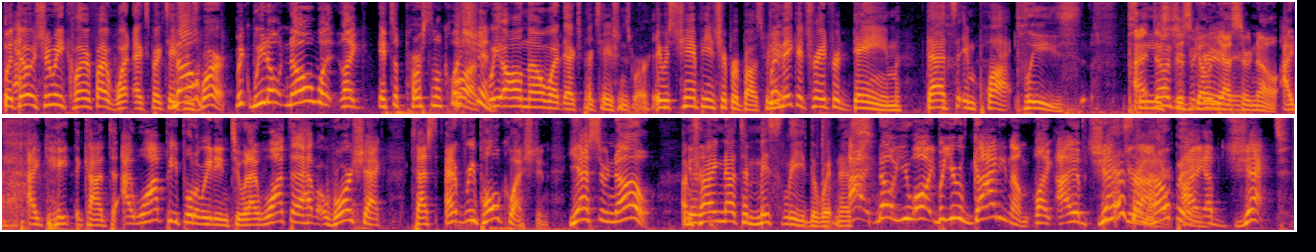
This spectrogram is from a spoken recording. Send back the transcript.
But don't, shouldn't we clarify what expectations no, were? we, we don't know what. Like it's a personal question. Look, we all know what the expectations were. It was championship or bust. When Wait. you make a trade for Dame, that's implied. please. Please just go yes you. or no. I I hate the content. I want people to read into it. I want to have a Rorschach test every poll question. Yes or no. I'm You know, trying not to mislead the witness. I, no, you are, but you're guiding them. Like I object. Yes, Your I'm Honor. helping. I object.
